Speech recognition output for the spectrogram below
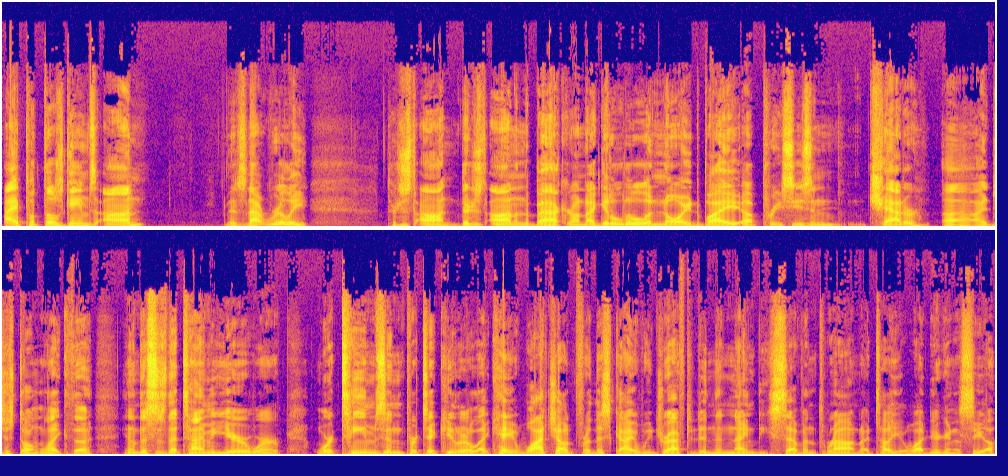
I put those games on. It's not really they're just on. They're just on in the background. I get a little annoyed by uh, preseason chatter. Uh, I just don't like the. You know, this is that time of year where where teams in particular like, hey, watch out for this guy we drafted in the 97th round. I tell you what, you're gonna see a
